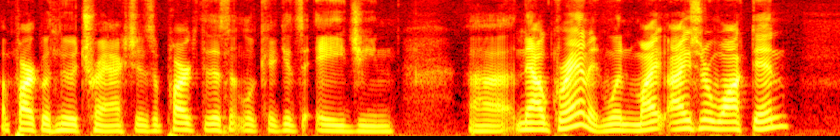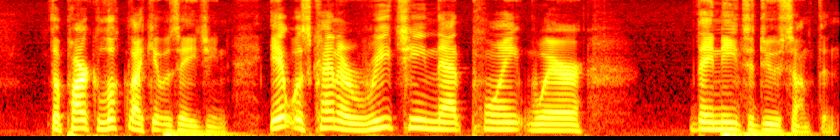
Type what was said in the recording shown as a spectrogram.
a park with new attractions, a park that doesn't look like it's aging. Uh, now, granted, when Mike Eisner walked in, the park looked like it was aging. It was kind of reaching that point where they need to do something,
